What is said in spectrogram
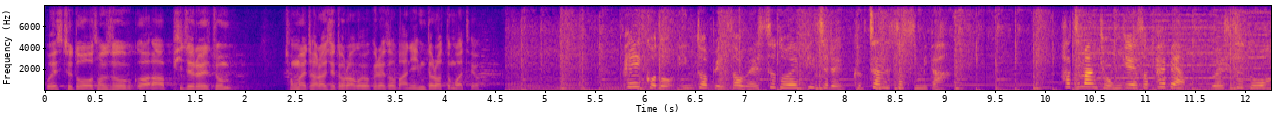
웨스트도어 선수가 피즈를 좀 정말 잘하시더라고요. 그래서 많이 힘들었던 것 같아요. 페이커도 인터뷰에서 웨스도어의 피즈를 극찬했었습니다. 하지만 경기에서 패배한 웨스도어.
